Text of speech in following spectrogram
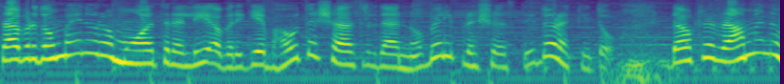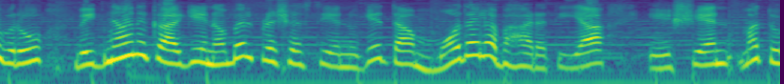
ಸಾವಿರದ ಒಂಬೈನೂರ ಮೂವತ್ತರಲ್ಲಿ ಅವರಿಗೆ ಭೌತಶಾಸ್ತ್ರದ ನೊಬೆಲ್ ಪ್ರಶಸ್ತಿ ದೊರಕಿತು. ಡಾಕ್ಟರ್ ರಾಮನ್ ಅವರು ವಿಜ್ಞಾನಕ್ಕಾಗಿ ನೊಬೆಲ್ ಪ್ರಶಸ್ತಿಯನ್ನು ಗೆದ್ದ ಮೊದಲ ಭಾರತೀಯ, ಏಷ್ಯನ್ ಮತ್ತು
